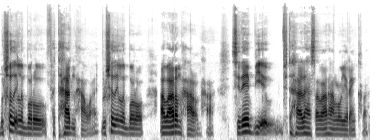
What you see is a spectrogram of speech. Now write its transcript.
Bulshada in la baro fatahaad maxaa waaye? Bulshada in la baro abaaro maxaa la dhahaa? Sidee fatahaadahaas abaarahan loo yareyn karaa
